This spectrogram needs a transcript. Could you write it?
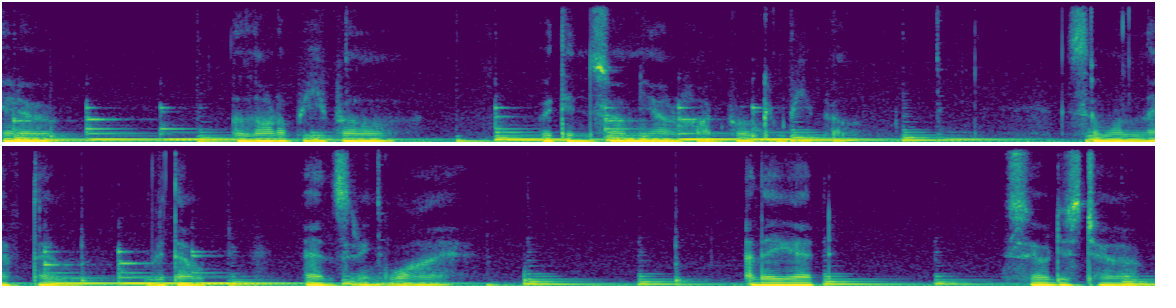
You know, a lot of people with insomnia are heartbroken people. Someone left them without answering why. And they get so disturbed,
